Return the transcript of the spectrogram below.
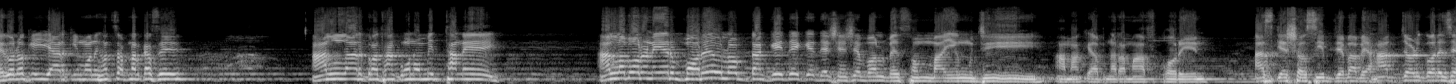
এগুলো কি আর কি মনে হচ্ছে আপনার কাছে? আল্লাহর কথা কোনো মিথ্যা নেই। আল্লাহ বলেন, এর পরেও লোকটা কেঁদে কেঁদে শেষে বলবে সোম্মাইজি আমাকে আপনারা মাফ করেন। আজকে সচিব যেভাবে হাত জোড় করেছে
